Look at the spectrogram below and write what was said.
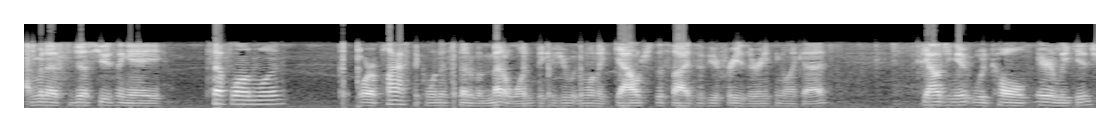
I'm going to suggest using a Teflon one or a plastic one instead of a metal one because you wouldn't want to gouge the sides of your freezer or anything like that. Gouging it would cause air leakage,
